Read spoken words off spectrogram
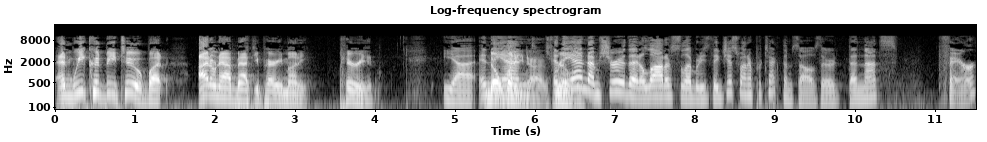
and we could be too, but I don't have Matthew Perry money. Period. Yeah, in Nobody the end, does, In really. the end, I'm sure that a lot of celebrities they just want to protect themselves. They're then that's fair,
